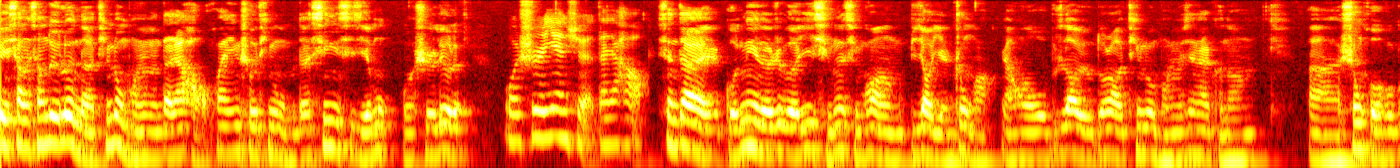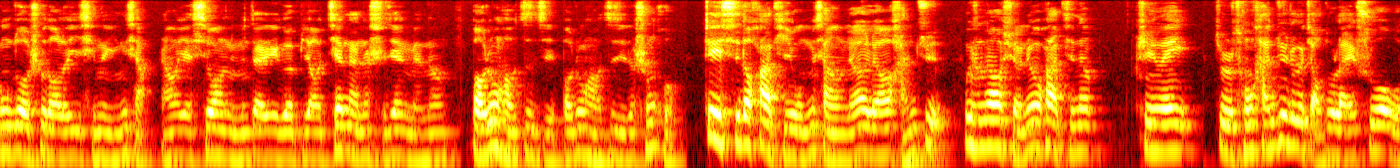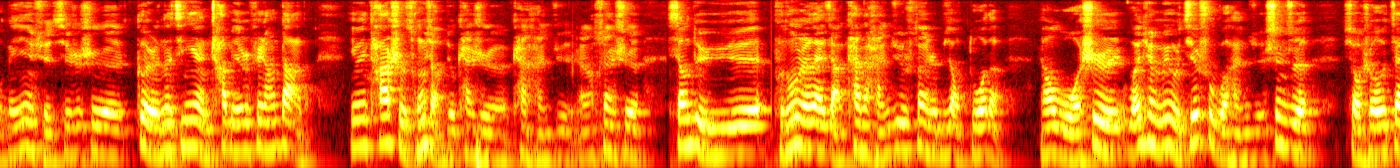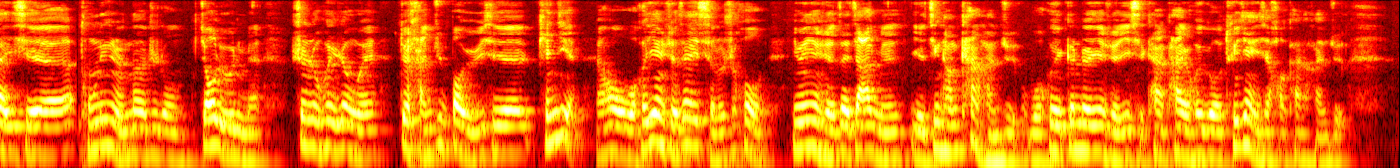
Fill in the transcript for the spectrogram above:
对象相对论的听众朋友们，大家好，欢迎收听我们的新一期节目，我是六六。我是燕雪，大家好。现在国内的这个疫情的情况比较严重啊，然后我不知道有多少听众朋友现在可能，呃，生活和工作受到了疫情的影响，然后也希望你们在这个比较艰难的时间里面呢，保重好自己，保重好自己的生活。这一期的话题，我们想聊一聊韩剧。为什么要选这个话题呢？是因为就是从韩剧这个角度来说，我跟燕雪其实是个人的经验差别是非常大的。因为他是从小就开始看韩剧，然后算是相对于普通人来讲看的韩剧算是比较多的。然后我是完全没有接触过韩剧，甚至小时候在一些同龄人的这种交流里面，甚至会认为对韩剧抱有一些偏见。然后我和燕雪在一起了之后，因为燕雪在家里面也经常看韩剧，我会跟着燕雪一起看，她也会给我推荐一些好看的韩剧。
